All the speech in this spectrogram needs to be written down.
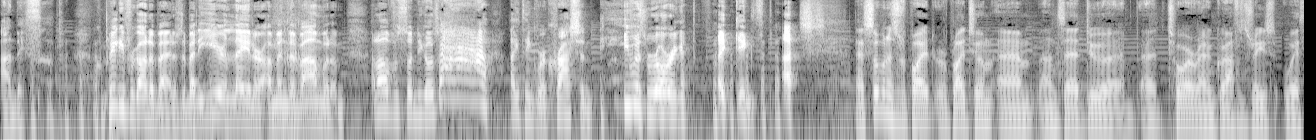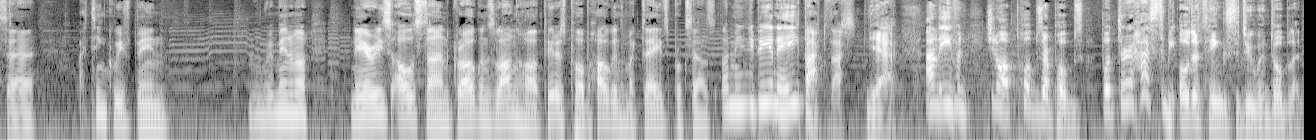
And they completely forgot about it. About a year later, I'm in the van with him, and all of a sudden he goes, Ah! I think we're crashing. He was roaring at the Viking Splash. Now, someone has replied replied to him um, and said, "Do a, a tour around Grafton Street with." Uh, I think we've been, we've been about Neary's, Old Stand, Grogan's, Long Hall, Peter's Pub, Hogan's, McDaid's, Bruxelles. I mean, you'd be in a heap after that. Yeah. And even, do you know what? Pubs are pubs, but there has to be other things to do in Dublin,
